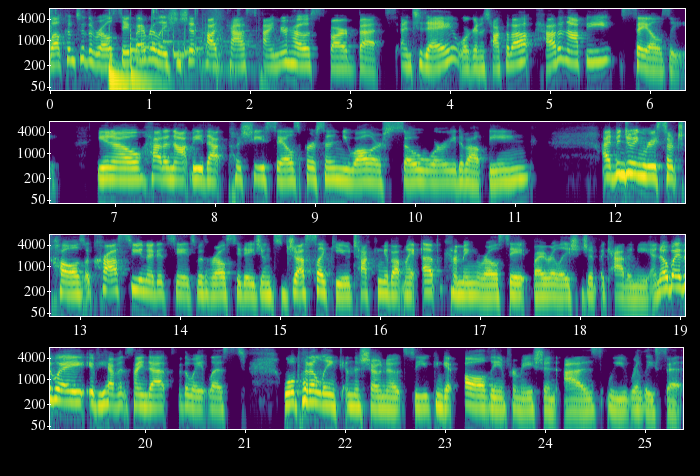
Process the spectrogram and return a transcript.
Welcome to the Real Estate by Relationship podcast. I'm your host, Barb Betts. And today we're going to talk about how to not be salesy. You know, how to not be that pushy salesperson you all are so worried about being. I've been doing research calls across the United States with real estate agents just like you, talking about my upcoming Real Estate by Relationship Academy. And oh, by the way, if you haven't signed up for the waitlist, we'll put a link in the show notes so you can get all the information as we release it.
